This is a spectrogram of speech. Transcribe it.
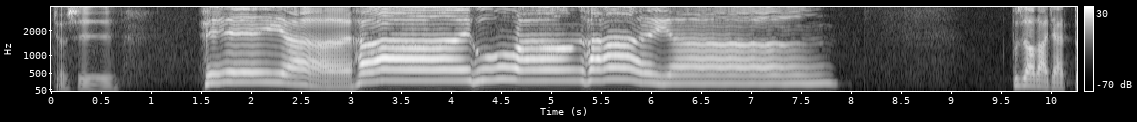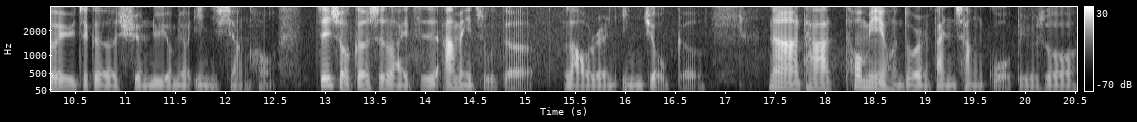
就是嘿呀海呼望海洋。不知道大家对于这个旋律有没有印象？哈，这首歌是来自阿美族的老人饮酒歌。那他后面有很多人翻唱过，比如说，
